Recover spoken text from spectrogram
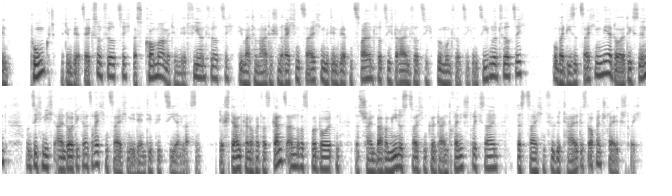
den Punkt mit dem Wert 46, das Komma mit dem Wert 44, die mathematischen Rechenzeichen mit den Werten 42, 43, 45 und 47, wobei diese Zeichen mehrdeutig sind und sich nicht eindeutig als Rechenzeichen identifizieren lassen. Der Stern kann auch etwas ganz anderes bedeuten, das scheinbare Minuszeichen könnte ein Trennstrich sein, das Zeichen für geteilt ist auch ein Schrägstrich.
